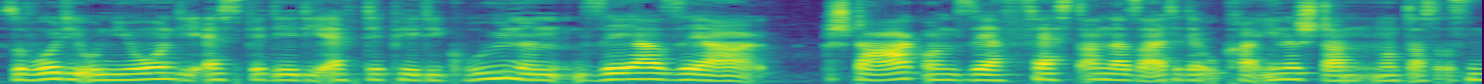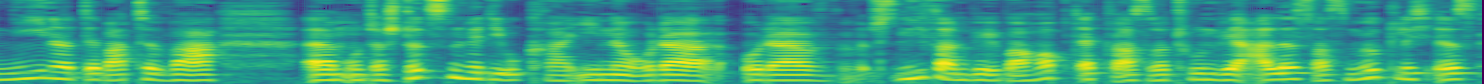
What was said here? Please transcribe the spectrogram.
sowohl die Union, die SPD, die FDP, die Grünen sehr, sehr stark und sehr fest an der Seite der Ukraine standen und dass es nie eine Debatte war, ähm, unterstützen wir die Ukraine oder, oder liefern wir überhaupt etwas oder tun wir alles, was möglich ist,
